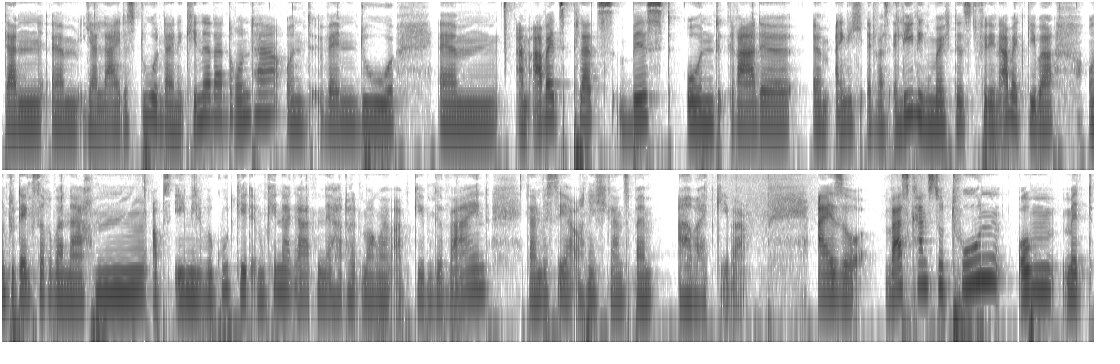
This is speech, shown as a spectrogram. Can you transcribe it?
dann ähm, ja leidest du und deine Kinder darunter. Und wenn du ähm, am Arbeitsplatz bist und gerade ähm, eigentlich etwas erledigen möchtest für den Arbeitgeber und du denkst darüber nach, hm, ob es Emil wohl gut geht im Kindergarten, der hat heute Morgen beim Abgeben geweint, dann bist du ja auch nicht ganz beim Arbeitgeber. Also, was kannst du tun, um mit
